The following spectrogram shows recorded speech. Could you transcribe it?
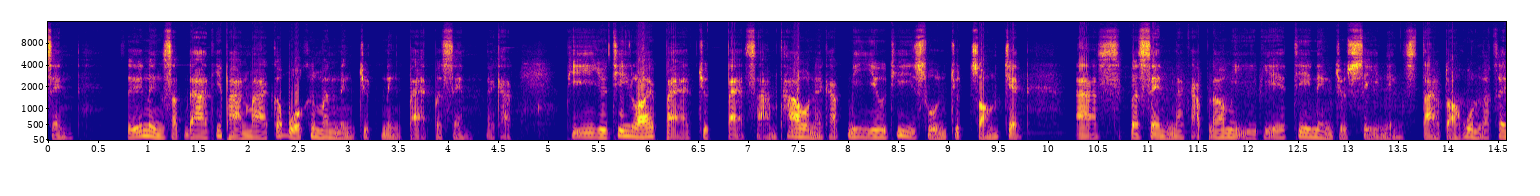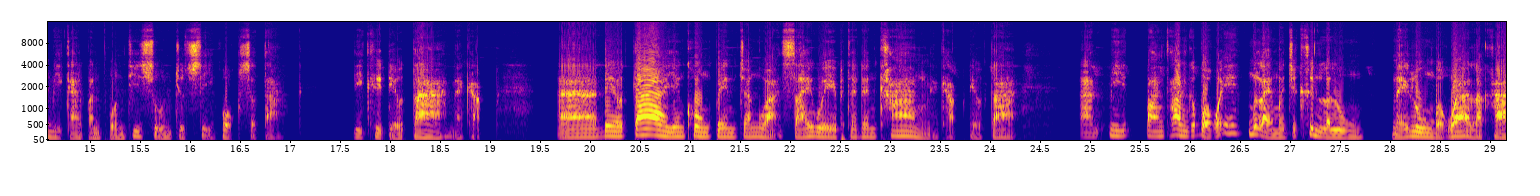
16%ซื้อ 1 สัปดาห์ที่ผ่านมาก็บวกขึ้นมา 1.18%นะครับ PE อยู่ที่ 108.83 เท่านะครับ มี yield ที่ 0.27อ่าเปอร์เซ็นต์นะครับ แล้วมี EPS ที่ 1.41 สตางค์ต่อหุ้น แล้วเคยมีการปันผลที่ 0.46 สตางค์ นี่คือเดลต้านะครับ เดลต้ายังคงเป็นจังหวะไซด์เวย์ไปทางด้านข้างนะครับเดลต้าอ่ามีบางท่านก็บอกว่าเอ๊ะเมื่อไหร่มันจะขึ้นละลุง ไหนลุงบอกว่าราคา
